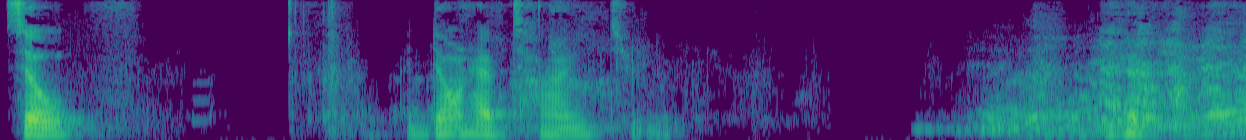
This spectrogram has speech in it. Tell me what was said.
so, I don't have time to.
